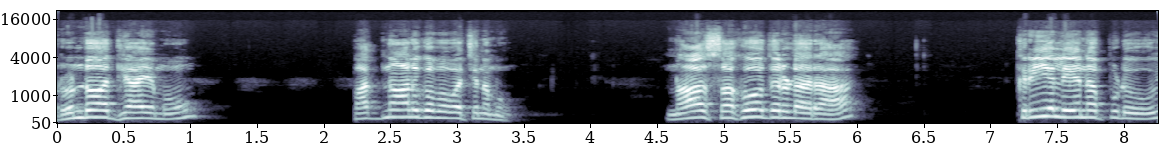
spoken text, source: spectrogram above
రెండో అధ్యాయము పద్నాలుగవ వచనము. నా సహోదరులారా క్రియ లేనప్పుడు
